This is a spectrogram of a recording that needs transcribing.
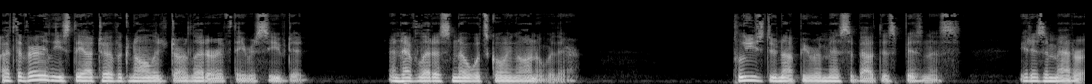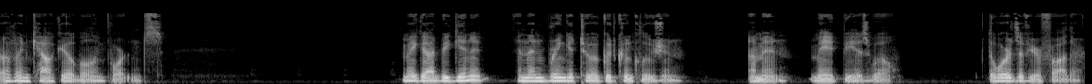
At the very least, they ought to have acknowledged our letter if they received it, and have let us know what's going on over there. Please do not be remiss about this business. It is a matter of incalculable importance. May God begin it and then bring it to a good conclusion. Amen. May it be his will. The words of your father,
